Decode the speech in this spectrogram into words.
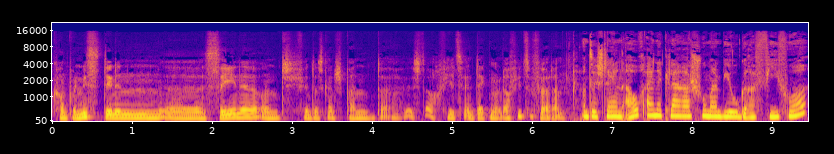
Komponistinnen-Szene und ich finde das ganz spannend. Da ist auch viel zu entdecken und auch viel zu fördern. Und Sie stellen auch eine Clara Schumann-Biografie vor,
